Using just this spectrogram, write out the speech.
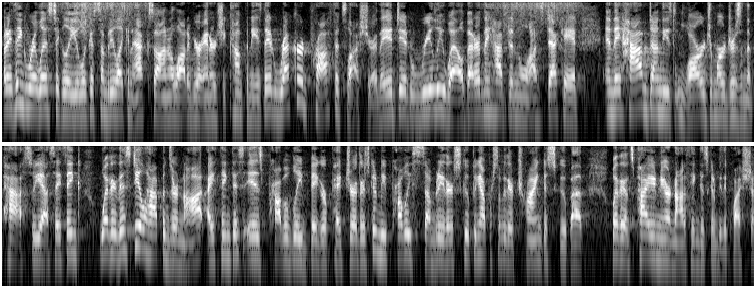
But I think realistically, you look at somebody like an Exxon, a lot of your energy companies, they had record profits last year. They did really well, better than they have done in the last decade, and they have done these large mergers in the past. So yes, I think whether this deal happens or not, I think this is probably bigger picture. There's going to be probably somebody they're scooping up or somebody they're trying to scoop up. Whether it's Pioneer or not, I think is going to be the question.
